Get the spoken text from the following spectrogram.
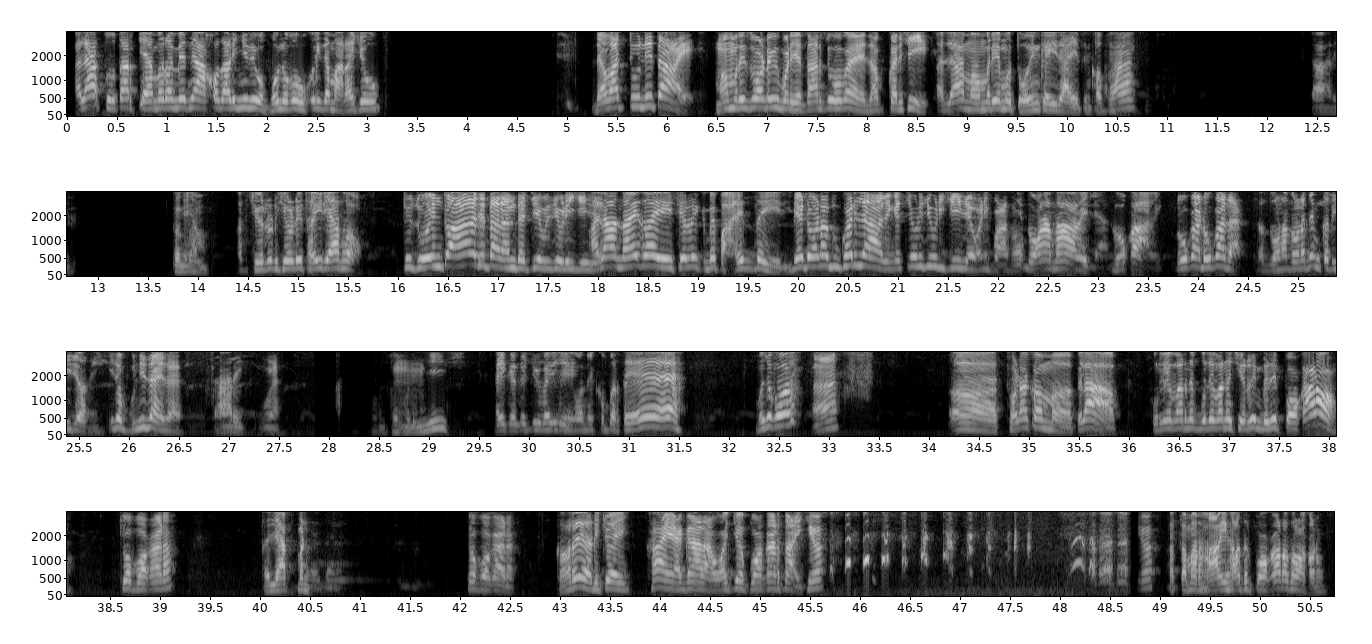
અલ્યા તું તાર કેમેરો મેં ને આખો દાડી ની ઊભો ઊભો હુકઈ દે મારા કેવું? દવા તું નહીં આય મમરી સોટવી પડશે તાર તું હવે જપ કરશી. અલ્યા મમરી એમ ધોઈને કહી જાય તું ખબર? તારી. એમ. આ તો ચેરડી ચેરડી થઈ રહ્યા છો. તું જોઈને તો આવે છે તારા અંદર ચેવડી ચેવડી છે. અલા નહીં તો એ ચેરડી મેં પાડી જ દઈ બે ડોડા દુખાડી લાવે છે કે ચેવડી ચેવડી છે વળી પાછો. એ ના આવે લ્યા ડોકા આવે. ડોકા ડોકા થાય. તો દોણા દોણા કેમ કરી રહ્યો છે? એ તો ભૂલી જાય સાહેબ તારે. ઓય. થઈ કે તો ચૂ કરી જાય મને ખબર તે મજો કો હા? આ થોડાક આમ પેલા પુલેવાર ને પુલેવાર ને ચેરડી બધી પોકાડો. ચો પોકાડા? અલ્યા પણ ચો પોકાડા? ઘરે અડીચો ચોય. ખાય અગારા હોય ચો પોકાડતા છે તમારા હાળી હાથ પોકાડો થોડા ઘણું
